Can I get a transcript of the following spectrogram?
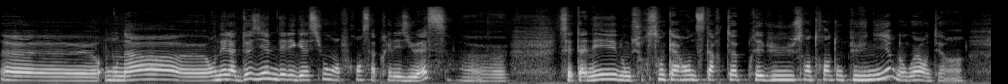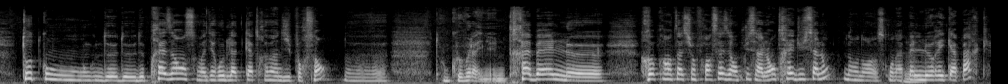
Euh, euh, on est la deuxième délégation en France après les US. Euh, cette année, donc sur 140 startups prévues, 130 ont pu venir. Donc voilà, on était un taux de, de, présence, on va dire au-delà de 90%. Euh, donc euh, voilà, une, une très belle euh, représentation française et en plus à l'entrée du salon, dans, ce qu'on appelle mmh. l'Eureka Park,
